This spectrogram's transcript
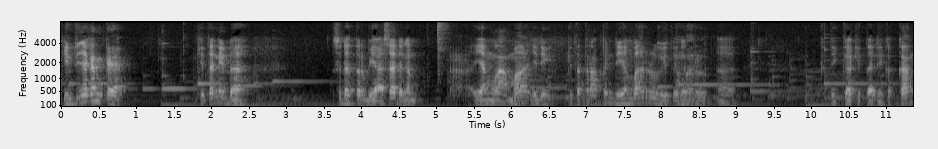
Intinya kan kayak kita nih udah sudah terbiasa dengan eh, yang lama jadi kita terapin di yang baru gitu Yang kan. baru. Eh, ketika kita dikekang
